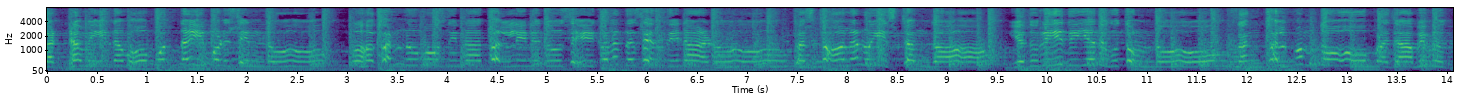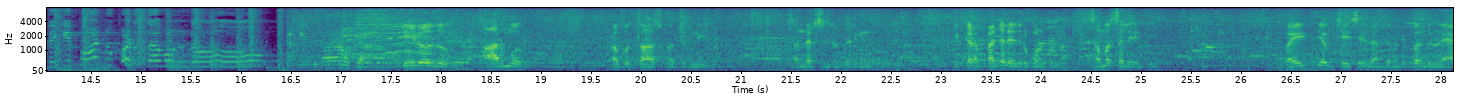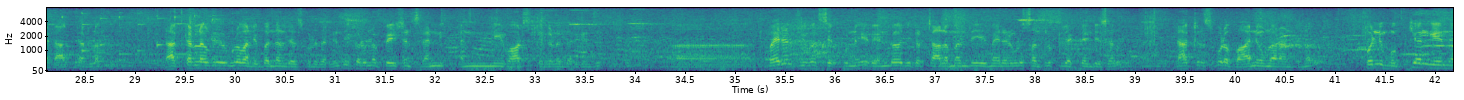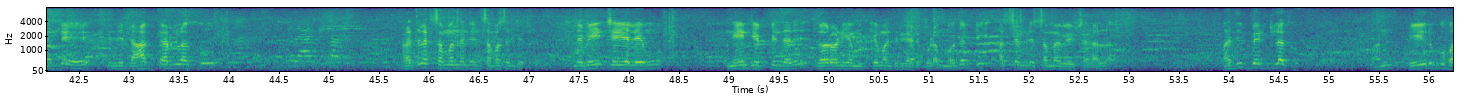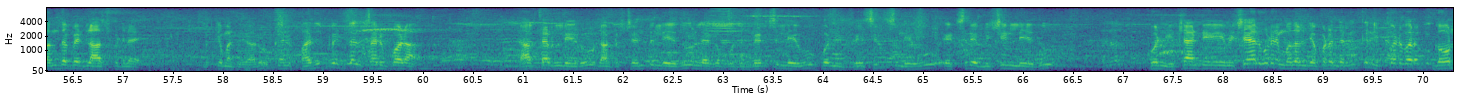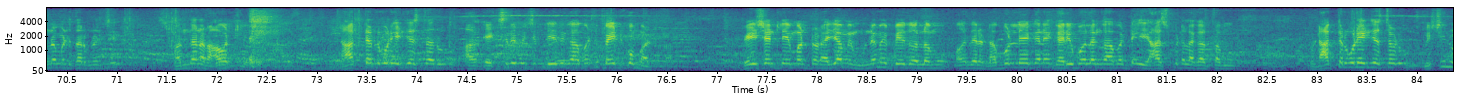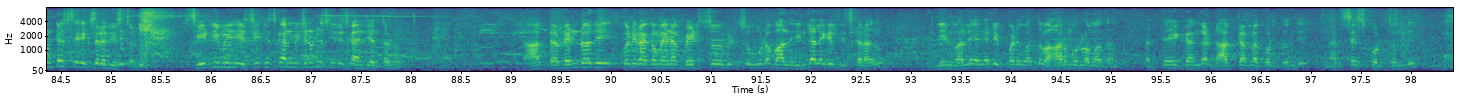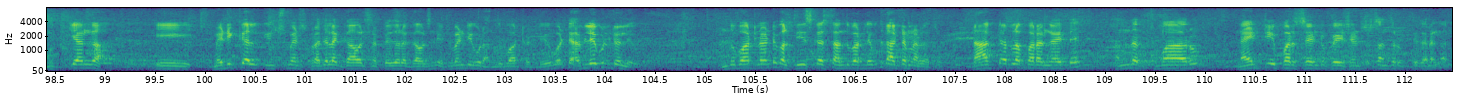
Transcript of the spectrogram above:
గడ్డ మీద ఓ పొద్దై పొడిసిండు. ఓ కన్ను మూసిన తల్లిని చూసి కొలత చెందినాడు. కష్టాలను ఇష్టంగా ఎదురీది ఎదుగుతుండు. సంకల్పంతో ప్రజాభివృద్ధికి పాటు పడుతూ ఉండు. ఈరోజు ఆర్మూర్ ప్రభుత్వ ఆసుపత్రిని సందర్శించడం జరిగింది. ఇక్కడ ప్రజలు ఎదుర్కొంటున్న సమస్యలు ఏంటి? వైద్యం చేసేదంత ఇబ్బందులు ఉన్నాయి డాక్టర్లకు? డాక్టర్లకు కూడా వాళ్ళు ఇబ్బందులు తెలుసుకోవడం జరిగింది. ఇక్కడ ఉన్న పేషెంట్స్ అన్ని అన్ని వార్డ్స్ తిరగడం జరిగింది. వైరల్ ఫీవర్స్ ఎక్కువ ఉన్నాయి. రెండోది ఇక్కడ చాలామంది మహిళలు కూడా సంతృప్తి వ్యక్తం చేశారు. డాక్టర్స్ కూడా బాగానే ఉన్నారు అంటున్నారు కొన్ని ముఖ్యంగా ఏంటంటే ఇది డాక్టర్లకు ప్రజలకు సంబంధించిన సమస్యలు చెప్పారు. మేమేం చేయలేము. నేను చెప్పింది అది గౌరవనీయ ముఖ్యమంత్రి గారికి కూడా. మొదటి అసెంబ్లీ సమావేశాలలో పది బెడ్లకు వంద పేరుకు వంద బెడ్ల హాస్పిటలే. ముఖ్యమంత్రి గారు. కానీ పది బెడ్లకు సరిపడా డాక్టర్లు లేరు డాక్టర్ స్ట్రెంత్ లేదు లేకపోతే బెడ్స్ లేవు కొన్ని ఫెసిలిటీస్ లేవు ఎక్స్రే మిషన్ లేదు. కొన్ని ఇట్లాంటి విషయాలు కూడా నేను మొదలు చెప్పడం జరిగింది. కానీ ఇప్పటి వరకు గవర్నమెంట్ తరఫు నుంచి స్పందన రావట్లేదు. డాక్టర్లు కూడా ఏం చేస్తారు? ఆ ఎక్స్రే మిషన్ లేదు కాబట్టి బయటకోమంటారు పేషెంట్లు ఏమంటారు? అయ్యా మేము ఉన్నమే పేదోళ్ళము. మా దగ్గర డబ్బులు లేకనే గరీబోళ్ళం కాబట్టి హాస్పిటల్కి వస్తాము. ఇప్పుడు డాక్టర్ కూడా ఏం చేస్తాడు? మిషన్ ఉంటే ఎక్స్రే తీస్తాడు. సిటీ సిటీ స్కాన్ మిషన్ ఉంటే సిటీ స్కాన్ చేస్తాడు. డాక్టర్ రెండోది కొన్ని రకమైన బెడ్స్ బిడ్స్ కూడా వాళ్ళు ఇంట్లోకి వెళ్ళి తీసుకురారు. దీనివల్ల ఏంటంటే ఇప్పటి వరకు ఆర్మూర్లో మాత్రం ప్రత్యేకంగా డాక్టర్ల కొడుతుంది నర్సెస్ కొడుతుంది. ముఖ్యంగా ఈ మెడికల్ ఇన్స్ట్రుమెంట్స్ ప్రజలకు కావాల్సిన పేదలకు కావాల్సిన ఎటువంటివి కూడా అందుబాటులో లేవు. అంటే అవైలబిలిటీ లేవు. అందుబాటులో అంటే వాళ్ళు తీసుకొస్తే అందుబాటులో లేకపోతే డాక్టర్ని అడగచ్చు. డాక్టర్ల పరంగా అయితే అందరు సుమారు నైంటీ పర్సెంట్ పేషెంట్స్ సంతృప్తికరంగా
